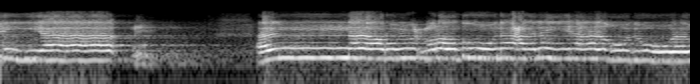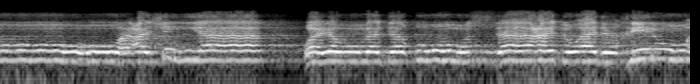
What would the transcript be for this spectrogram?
وعشيا النار يعرضون عليها غدوا وعشيا. ويوم تقوم الساعة أدخلوا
